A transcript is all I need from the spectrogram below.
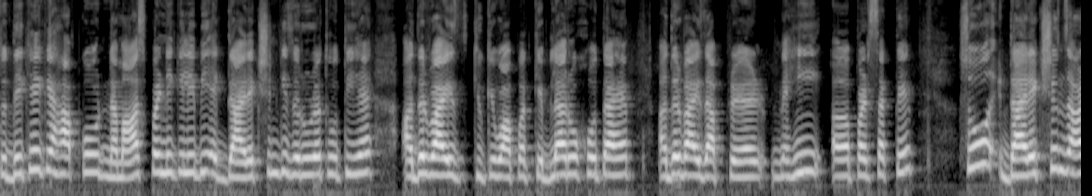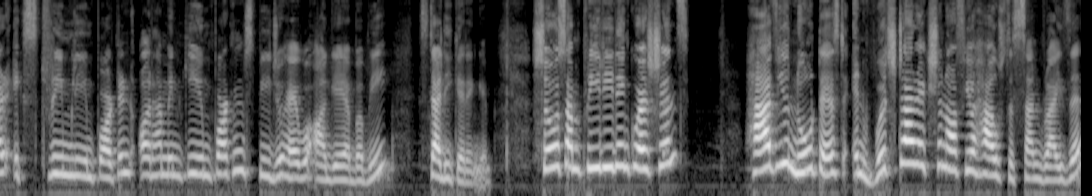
तो देखें कि आपको नमाज़ पढ़ने के लिए भी एक डायरेक्शन की ज़रूरत होती है। अदरवाइज़ क्योंकि वो आपका किबला रुख होता है अदरवाइज़ आप प्रेयर नहीं पढ़ सकते। So directions are extremely important और हम इनकी इंपॉर्टेंस भी जो है वो आगे अब अभी स्टडी करेंगे। So some pre-reading questions. Have you noticed in which direction of your house the sun rises?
